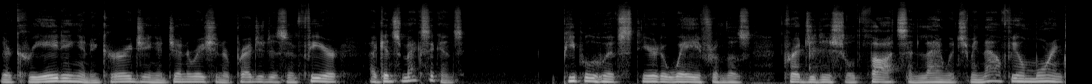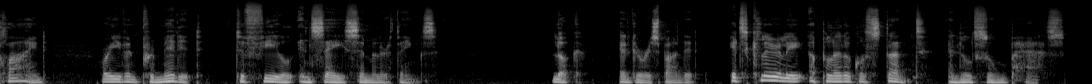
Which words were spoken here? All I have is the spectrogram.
They're creating and encouraging a generation of prejudice and fear against Mexicans. People who have steered away from those prejudicial thoughts and language may now feel more inclined or even permitted to feel and say similar things. Look, Edgar responded, it's clearly a political stunt and it'll soon pass.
